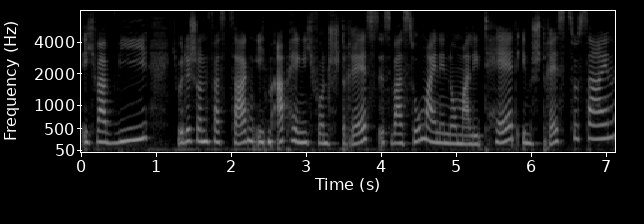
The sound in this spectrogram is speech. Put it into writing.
ich war wie, ich würde schon fast sagen, eben abhängig von Stress. Es war so meine Normalität, im Stress zu sein,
